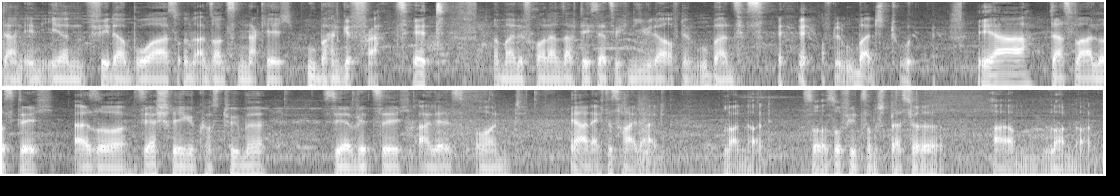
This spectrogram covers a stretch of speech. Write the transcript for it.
dann in ihren Federboas und ansonsten nackig U-Bahn gefahren sind. Und meine Frau dann sagte, ich setze mich nie wieder auf den U-Bahn, auf den U-Bahn-Stuhl. Ja, das war lustig. Also sehr schräge Kostüme, sehr witzig alles und ja, ein echtes Highlight. London. So, so viel zum Special ähm, London.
